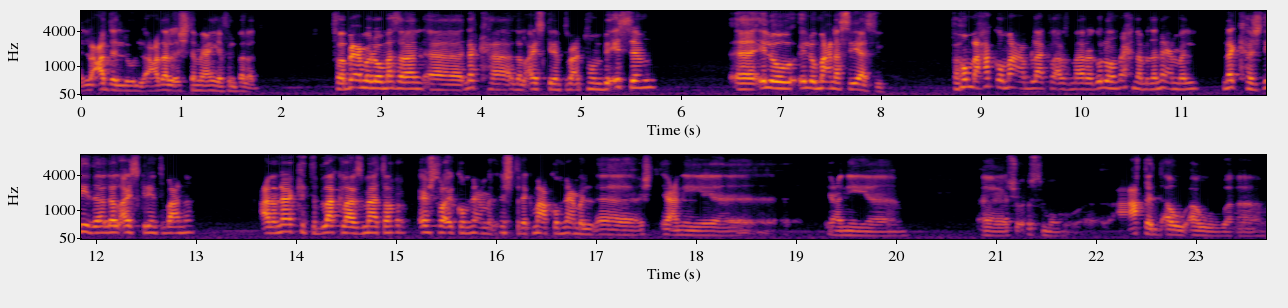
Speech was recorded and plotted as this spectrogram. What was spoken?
العدل والعدالة الاجتماعية في البلد. فبيعملوا مثلا آه نكهة لل ice cream تبعتهم باسم آه له له معنى سياسي. فهم حكوا مع Black Lives Matter قالوا لهم إحنا بدنا نعمل نكهة جديدة لل ice cream تبعنا. على نكهه Black Lives Matter إيش رأيكم نعمل نشترك معكم نعمل آه يعني آه يعني آه آه شو اسمه عقد أو أو آه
